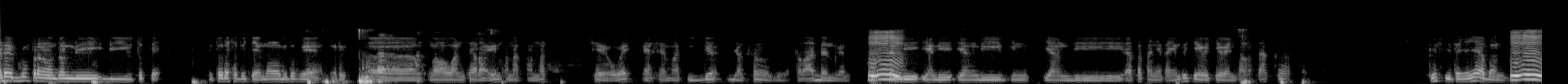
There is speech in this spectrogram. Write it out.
Ada gue pernah nonton di di YouTube ya. Itu ada satu channel gitu kayak eh, ngewawancarain anak-anak cewek SMA 3 Jaksel tuh, teladan kan. Yang Hmm. di yang di yang di yang di apa tanya-tanya tuh cewek-cewek yang sangat cakep. Terus ditanyanya apa? Mm-mm.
